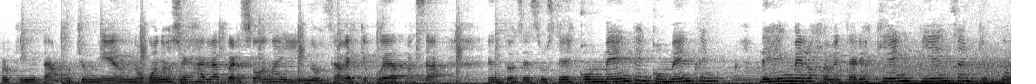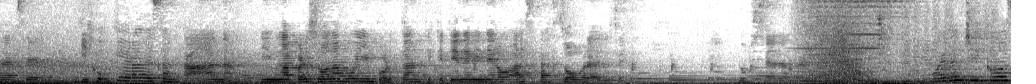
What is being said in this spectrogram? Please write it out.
porque da mucho miedo. No conoces a la persona y no sabes qué pueda pasar. Entonces, ustedes comenten, comenten. Déjenme en los comentarios quién piensan que puede ser. Dijo que era de Santa Ana y una persona muy importante que tiene dinero hasta sobra, dice. No sé, la verdad. Bueno chicos,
